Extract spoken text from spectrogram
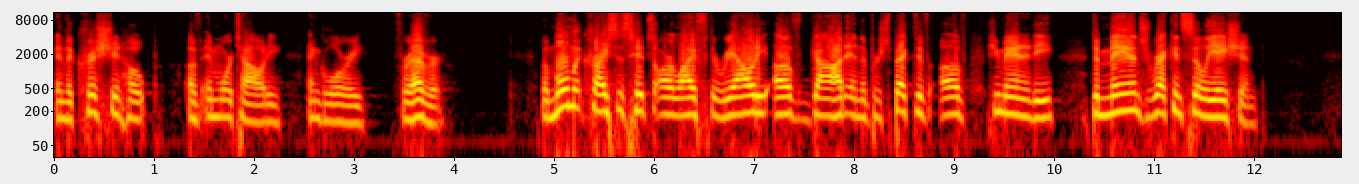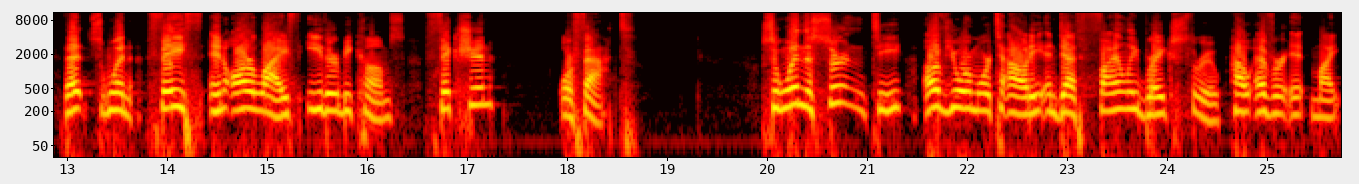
in the Christian hope of immortality and glory forever. The moment crisis hits our life, the reality of God and the perspective of humanity demands reconciliation. That's when faith in our life either becomes fiction or fact. So, when the certainty of your mortality and death finally breaks through, however it might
